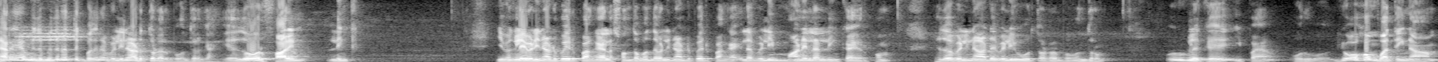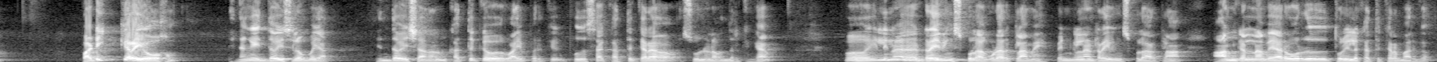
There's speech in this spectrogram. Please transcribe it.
நிறைய இந்த மிதனத்துக்கு பார்த்திங்கன்னா வெளிநாடு தொடர்பு வந்திருக்கேன் ஏதோ ஒரு ஃபாரின் லிங்க் இவங்களே வெளிநாடு போயிருப்பாங்க இல்லை சொந்த பந்த வெளிநாடு போயிருப்பாங்க இல்லை வெளி மாநில லிங்காக இருக்கும் ஏதோ வெளிநாடு வெளியூர் தொடர்பு வந்துடும் உங்களுக்கு இப்போ ஒரு யோகம் பார்த்திங்கன்னா படிக்கிற யோகம். என்னங்க இந்த வயசில் போயா? எந்த வயசானாலும் கற்றுக்க ஒரு வாய்ப்பு இருக்குது புதுசாக கற்றுக்கிற சூழ்நிலை வந்திருக்குங்க. இல்லைன்னா டிரைவிங் ஸ்கூலாக கூட இருக்கலாமே. பெண்கள்லாம் டிரைவிங் ஸ்கூலாக இருக்கலாம். ஆண்கள்லாம் வேறு ஒரு தொழிலை கற்றுக்கிற மாதிரி இருக்கும்.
